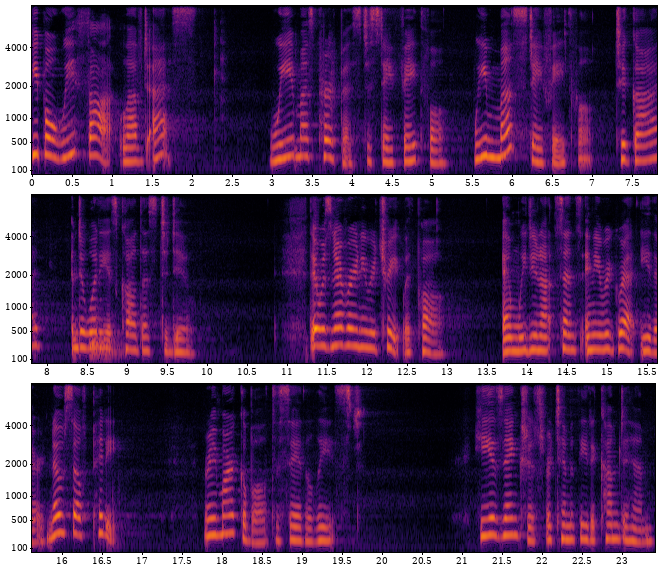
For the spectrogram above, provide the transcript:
people we thought loved us. We must purpose to stay faithful. We must stay faithful to God and to what He has called us to do. There was never any retreat with Paul, and we do not sense any regret either, no self pity. Remarkable, to say the least. He is anxious for Timothy to come to him,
